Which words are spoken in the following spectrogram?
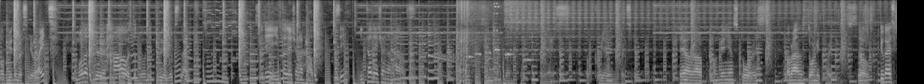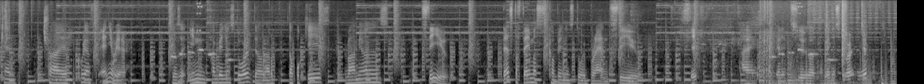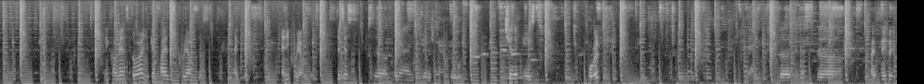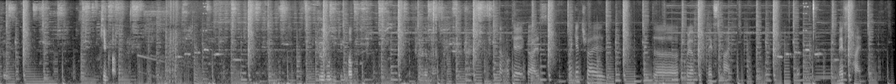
of university, right? I'm gonna show you how the dormitory looks like. See international house. See international house. Of Korea University. There are a lot of convenience stores around dormitory, so you guys can try Korean food anywhere. Because in convenience store, there are a lot of tteokbokkis, ramyuns, CU. That's the famous convenience store brand, CU. See? I get into a convenience store here. In convenience store, you can find Korean foods like this. Any Korean food. This is the Korean traditional food. Chili paste pork uh, this is the, my favorite food. Kimbap. Bulgogi kimbap. Okay guys, I can try the Korean food next time. Next time.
